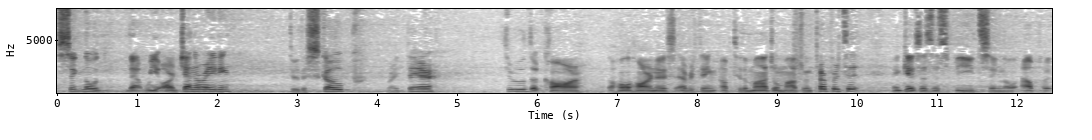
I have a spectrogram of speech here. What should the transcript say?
signal that we are generating through the scope right there, through the car, the whole harness, everything up to the module. Module interprets it and gives us a speed signal output.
